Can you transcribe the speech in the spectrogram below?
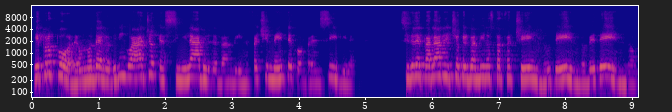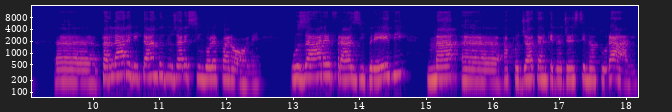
e proporre un modello di linguaggio che è assimilabile del bambino, facilmente comprensibile. Si deve parlare di ciò che il bambino sta facendo, udendo, vedendo, eh, parlare evitando di usare singole parole, usare frasi brevi ma eh, appoggiate anche da gesti naturali,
